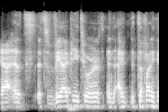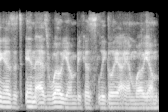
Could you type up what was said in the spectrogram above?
Yeah, it's it's VIP tours, and I, it's the funny thing is it's in as William because legally I am William,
